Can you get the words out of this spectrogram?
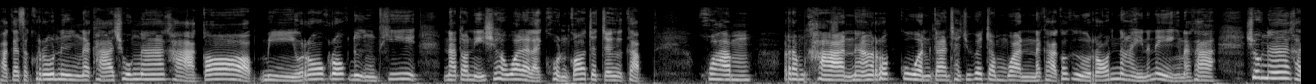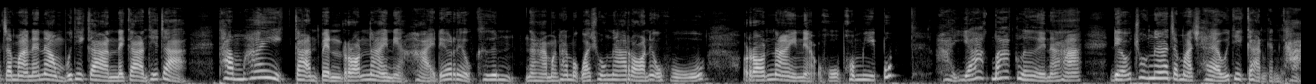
พักกันสักครู่หนึ่งนะคะ ช่วงหน้าค่ะ ก็มีโรคโรคหนึ่งที่ณตอนนี้เชื่อว่าหลาย ๆ คนก็จะเจอกับความ รำคาญนะรบกวนการใช้ชีวิตประจำวันนะคะ ก็คือร้อนในนั่นเองนะคะ ช่วงหน้าค่ะจะมาแนะนำวิธีการในการที่จะทำให้การเป็นร้อนในเนี่ยหายได้เร็วขึ้นนะคะบางท่านบอกว่าช่วงหน้าร้อนเนี่ยโอ้โหร้อนในเนี่ยโอ้โหพอมีปุ๊บหายยากมากเลยนะคะ เดี๋ยวช่วงหน้าจะมาแชร์วิธีการกันค่ะ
